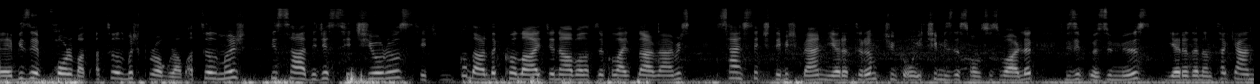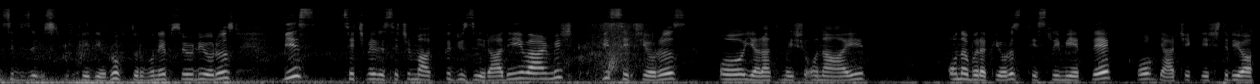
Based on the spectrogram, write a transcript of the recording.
Ee, bize format atılmış, program atılmış. Biz sadece seçiyoruz. Seç, bu kadar da kolay. Cenab-ı Allah bize kolaylıklar vermiş. Sen seç demiş ben yaratırım. Çünkü o içimizde sonsuz varlık. Bizim özümüz. Yaradanın ta kendisi bize üflediği ruhtur. Bunu hep söylüyoruz. Biz seçme ve seçilme hakkı cüz iradeyi vermiş. Biz seçiyoruz. O yaratma işi ona ait ona bırakıyoruz teslimiyetle. O gerçekleştiriyor.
